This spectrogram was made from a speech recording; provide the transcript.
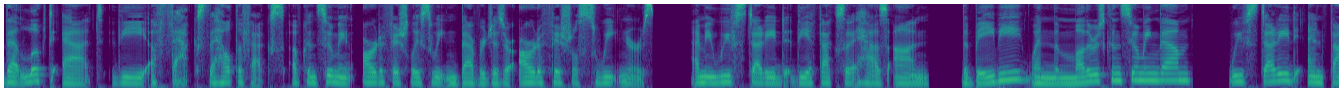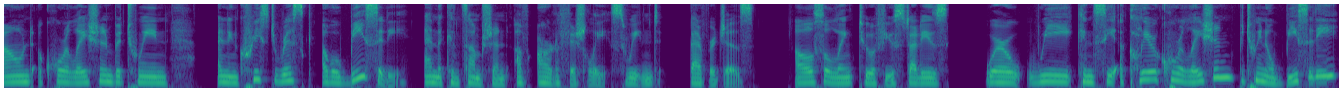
that looked at the effects, the health effects of consuming artificially sweetened beverages or artificial sweeteners I mean, we've studied the effects that it has on the baby when the mother is consuming them. We've studied and found a correlation between an increased risk of obesity and the consumption of artificially sweetened beverages. I'll also link to a few studies where we can see a clear correlation between obesity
